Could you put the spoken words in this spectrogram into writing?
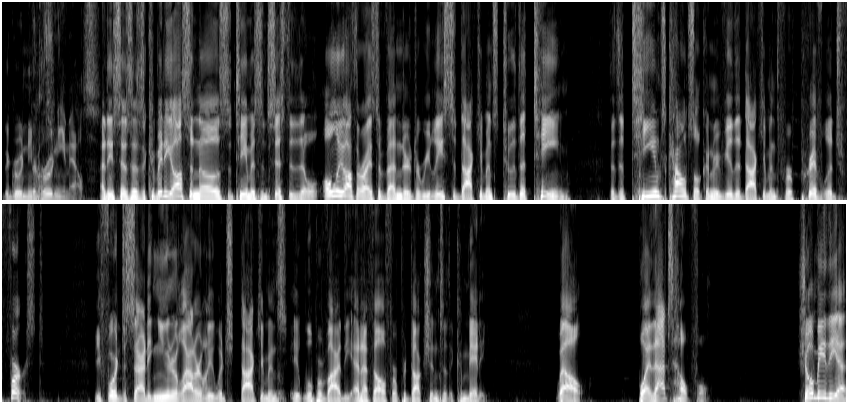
the Gruden The emails. Gruden emails. And he says, as the committee also knows, the team has insisted that it will only authorize the vendor to release the documents to the team, that the team's counsel can review the documents for privilege first before deciding unilaterally which documents it will provide the NFL for production to the committee. Well, boy, that's helpful. Show me the. Uh,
